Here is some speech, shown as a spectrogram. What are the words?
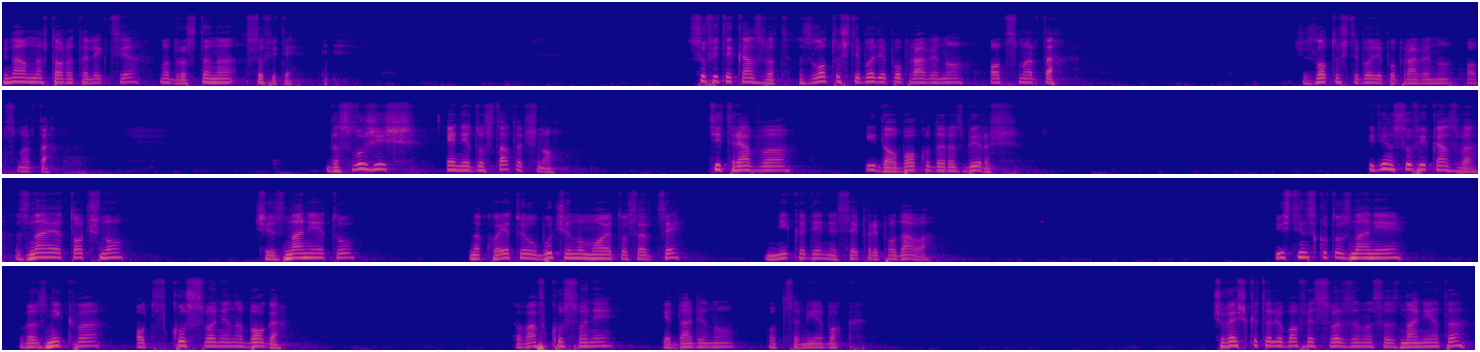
Минавам на втората лекция – мъдростта на суфите. Суфите казват, злото ще бъде поправено от смъртта. Че злото ще бъде поправено от смъртта. Да служиш е недостатъчно. Ти трябва и дълбоко да разбираш. Един суфи казва, зная точно, че знанието, на което е обучено моето сърце, никъде не се преподава. Истинското знание възниква от вкусване на Бога. Това вкусване е дадено от самия Бог. Човешката любов е свързана с знанията,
